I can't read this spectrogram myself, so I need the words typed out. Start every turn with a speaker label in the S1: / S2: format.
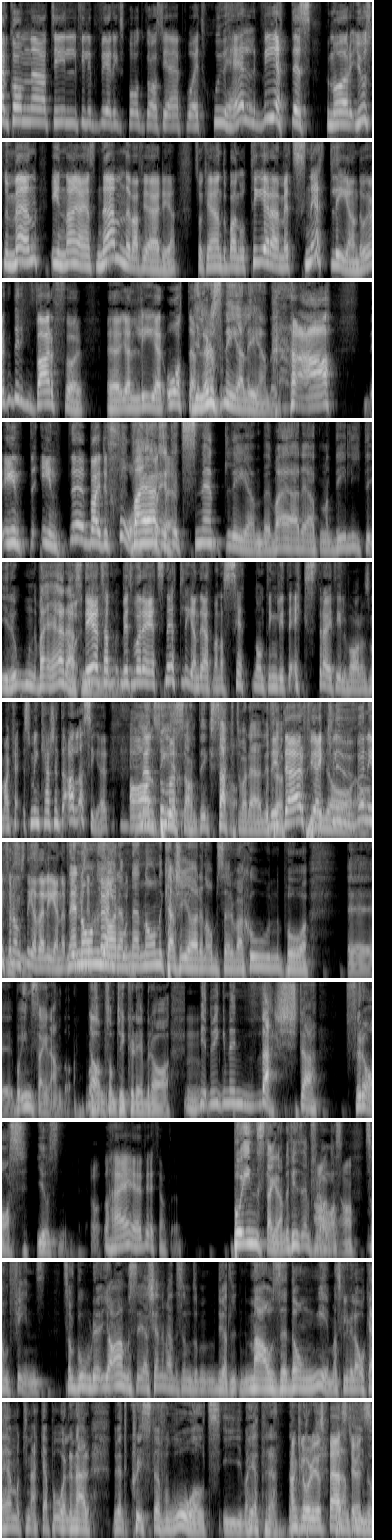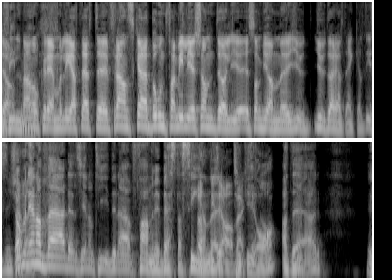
S1: välkomna till Filip och Fredriks podcast. Jag är på ett sjuhelvetes humör just nu, men innan jag ens nämner varför jag är det så kan jag ändå bara notera med ett snett leende och jag vet inte riktigt varför eh, jag ler åt detta.
S2: Gillar du sneda leenden?
S1: Ja, inte, inte by default.
S2: Vad är ett, ett snett leende? Vad är det? Att man, det är lite ironiskt. Vad är det här
S1: Det är
S2: sneda
S1: ett, vet du vad det är? Ett snett leende är att man har sett någonting lite extra i tillvaron som, man kan, som kanske inte alla ser.
S2: Ja,
S1: men
S2: det är
S1: man,
S2: sant. Det är exakt vad det är.
S1: Och det är därför jag är
S2: Ja,
S1: kluven
S2: ja,
S1: inför de
S2: precis.
S1: sneda leendena. för
S2: När någon, gör
S1: självgod-
S2: en, när någon kanske gör en observation på, eh, på Instagram då, och
S1: Ja. Mm.
S2: som, som tycker det är bra. Du vilken är min värsta fras just nu?
S1: Nej, det vet jag inte.
S2: På Instagram, det finns en
S1: Ja,
S2: fras
S1: okej, ja.
S2: som finns. Som borde, jag anser, jag känner mig som som, du vet, Mao Zedongi. Man skulle vilja åka hem och knacka på. Eller den här, du vet, Christoph Waltz i, vad heter den?
S1: Unglorious Bastards, ja. När han åker hem och letar efter franska bondfamiljer som, döljer, som gömmer jud, judar helt enkelt i sin
S2: Ja,
S1: källare.
S2: men en av världens genom tiderna fan med bästa scener,
S1: Ja,
S2: tycker jag att det är.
